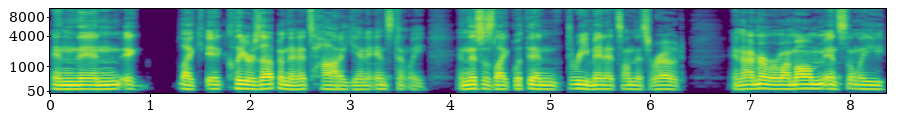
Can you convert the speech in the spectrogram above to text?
and then it like it clears up, and then it's hot again instantly. And this is like within three minutes on this road. And I remember my mom instantly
